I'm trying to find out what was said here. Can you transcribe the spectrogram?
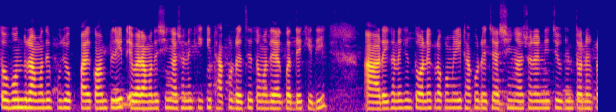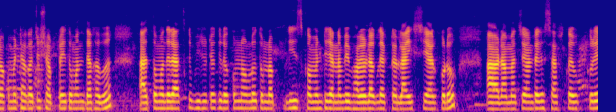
তো বন্ধুরা, আমাদের পুজো পায় কমপ্লিট এবার আমাদের সিংহাসনে কি কি ঠাকুর রয়েছে তোমাদের একবার দেখিয়ে দিই। আর এখানে কিন্তু অনেক রকমেরই ঠাকুর রয়েছে, আর সিংহাসনের নিচেও কিন্তু অনেক রকমের ঠাকুর আছে, সবটাই তোমাদের দেখাবো। আর তোমাদের আজকে ভিডিওটা কীরকম লাগল তোমরা প্লিজ কমেন্টে জানাবে, ভালো লাগলে একটা লাইক শেয়ার করো। আর আমার চ্যানেলটাকে সাবস্ক্রাইব করে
